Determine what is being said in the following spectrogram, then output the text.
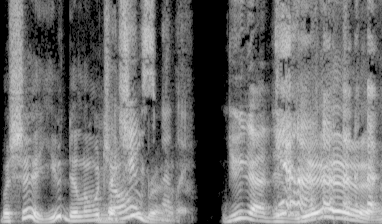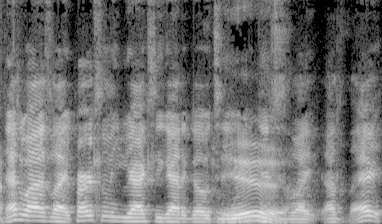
But shit, you dealing with your But own you breath. it. You got to. Yeah. Yeah. That's why it's like personally, you actually got to go to. Yeah. This is like, I, I-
